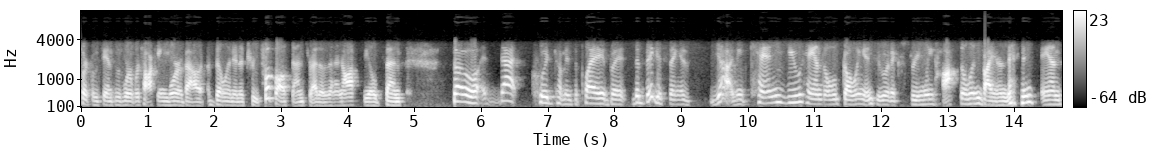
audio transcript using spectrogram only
circumstances where we're talking more about a villain in a true football sense rather than an off-field sense. So that could come into play, but the biggest thing is, yeah, I mean, can you handle going into an extremely hostile environment and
